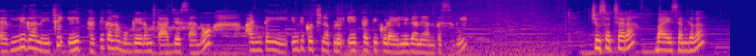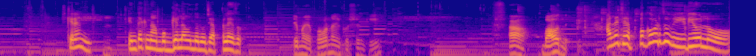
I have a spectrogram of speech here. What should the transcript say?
ఎర్లీగా లేచి ఎయిట్ థర్టీ కల్లా ముగ్గేయడం స్టార్ట్ చేశాను. అంటే ఇంటికి వచ్చినప్పుడు ఎయిట్ థర్టీ కూడా ఎర్లీగానే అనిపిస్తుంది. చూసొచ్చారా? బాగా వేసాను కదా? కిరణ్ ఇంతకి నా ముగ్గు ఎలా ఉందో నువ్వు చెప్పలేదు. ఏమో చెప్పవన్నా ఈ క్వశ్చన్కి. బాగుంది. అలా చెప్పకూడదు వీడియోలో.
